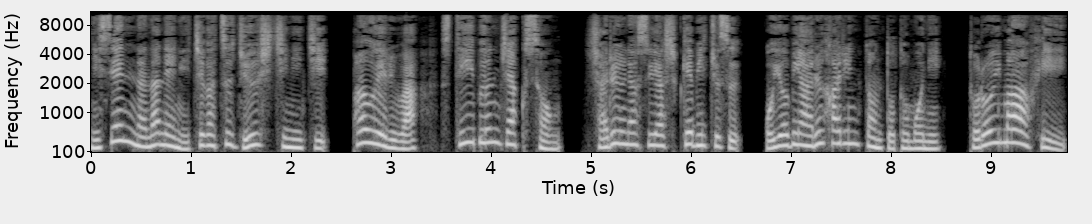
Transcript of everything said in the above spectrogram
2007年1月17日、パウエルはスティーブン・ジャクソン、シャルーナス・ヤシュケビチュス、及びアル・ハリントンと共にトロイ・マーフィー、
